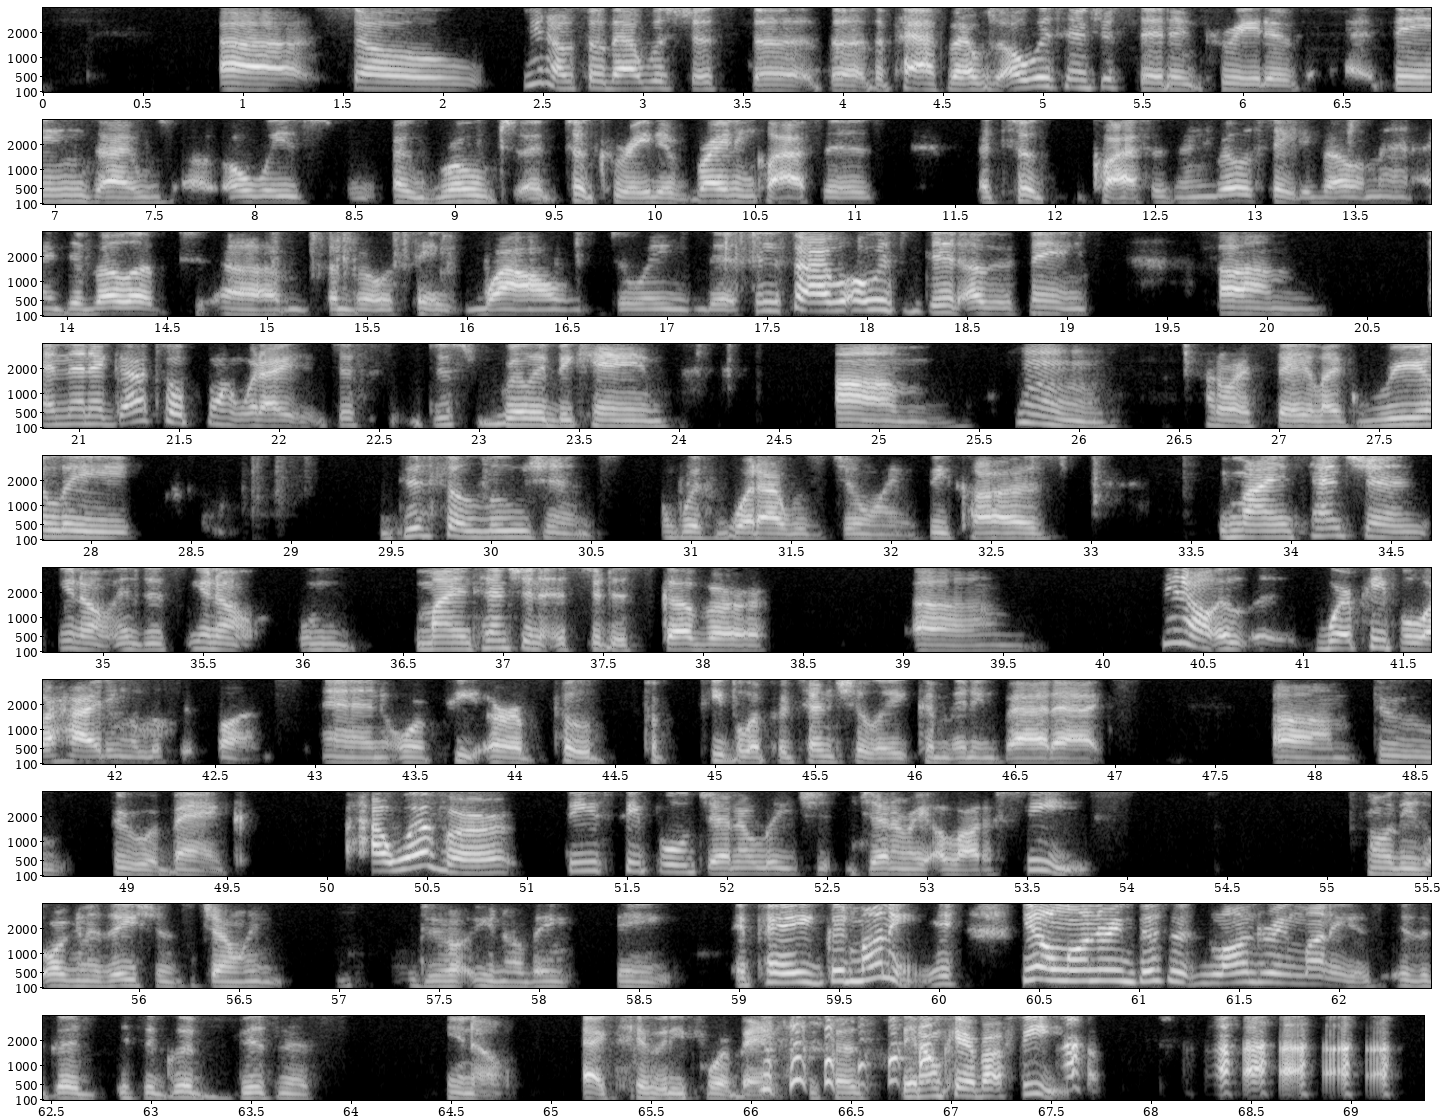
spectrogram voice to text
uh, so you know, so that was just the, the the path. But I was always interested in creative things. I was uh, always I wrote, I took creative writing classes. I took classes in real estate development. I developed um, some real estate while doing this. And so I always did other things. Um, and then it got to a point where I just just really became um, hmm, how do I say, like really disillusioned with what I was doing because my intention, you know, and just, you know, my intention is to discover um, you know where people are hiding illicit funds and or, or p- p- people are potentially committing bad acts um, through through a bank however these people generally g- generate a lot of fees. Or these organizations generally do you know they they they pay good money. It, you know laundering business laundering money is, is a good it's a good business you know activity for a bank because they don't care about fees.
